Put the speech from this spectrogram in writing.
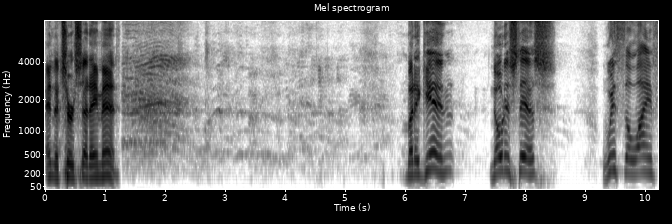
And the church said, Amen. But again, notice this with the life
